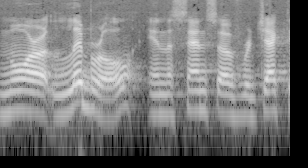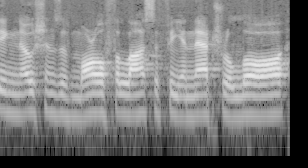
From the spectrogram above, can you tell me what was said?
more liberal in the sense of rejecting notions of moral philosophy and natural law,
